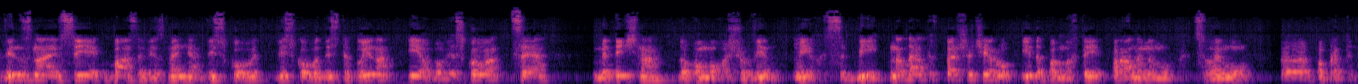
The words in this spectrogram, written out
він знає всі базові знання військові, військова дисципліна і обов'язково це медична допомога, щоб він міг собі надати в першу чергу і допомогти пораненому своєму е, побратиму.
